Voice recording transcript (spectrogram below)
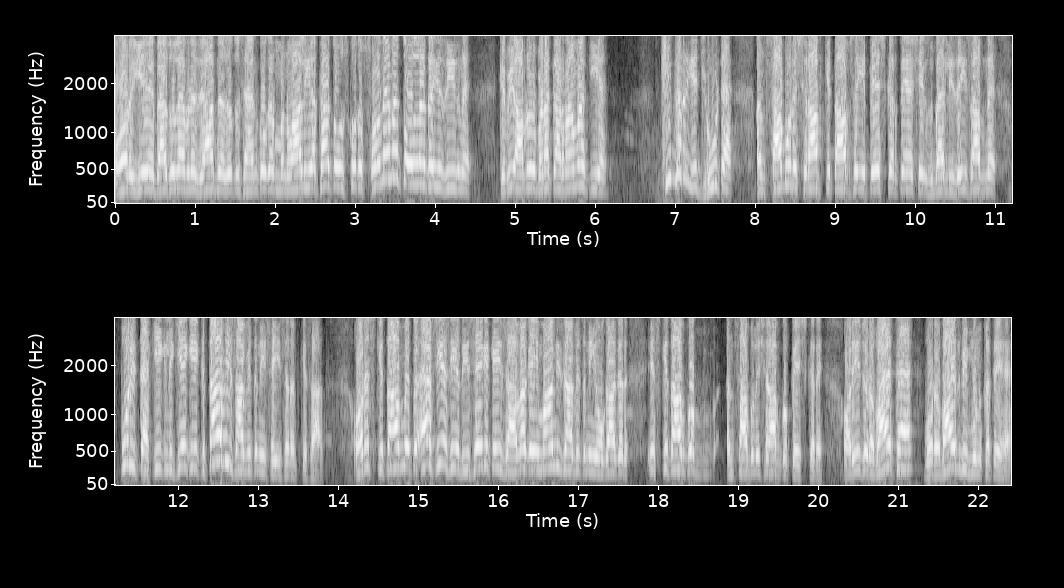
और ये बैदुल्ला ने हज़रत हुसैन को अगर मनवा लिया था तो उसको तो सोने में तोलना था यजीद ने, कि भाई आपने तो बड़ा कारनामा किया है। किधर ये झूठ है? अंसाबुल शराफ किताब से ये पेश करते हैं, शेख जुबैर लिजई साहब ने पूरी तहकीक लिखी है कि ये किताब ही साबित नहीं सही सनत के साथ। और इस किताब में तो ऐसी ऐसी हदीसें कि कई साहबा का ईमान ही साबित नहीं होगा अगर इस किताब को अंसाबुल शराफ को पेश करें। और ये जो रवायत है, वो रवायत भी मुनकते है।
